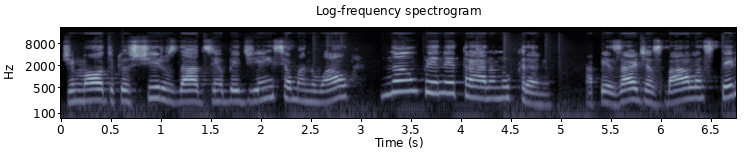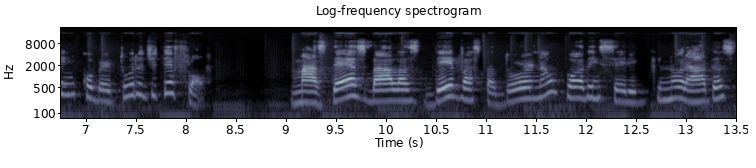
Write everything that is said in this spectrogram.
de modo que os tiros dados em obediência ao manual não penetraram no crânio, apesar de as balas terem cobertura de teflon. Mas dez balas devastador não podem ser ignoradas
